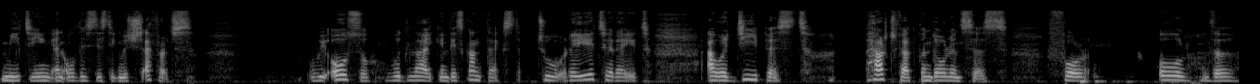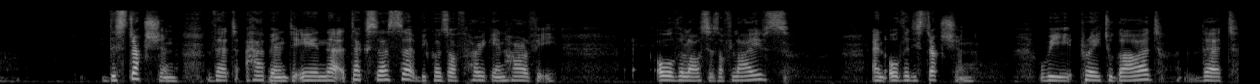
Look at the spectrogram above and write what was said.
meeting and all these distinguished efforts. We also would like, in this context, to reiterate our deepest heartfelt condolences for all the destruction that happened in Texas because of Hurricane Harvey, all the losses of lives and all the destruction. We pray to God that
